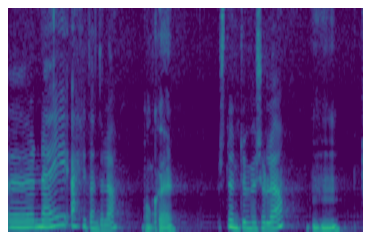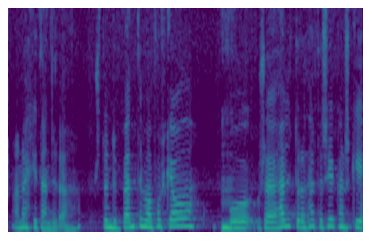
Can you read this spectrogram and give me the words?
uh, nei, ekki endilega ok stundum vissulega, mm -hmm. en ekki endilega stundum bendir maður fólki á það Mm. og segja, heldur að þetta sé kannski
